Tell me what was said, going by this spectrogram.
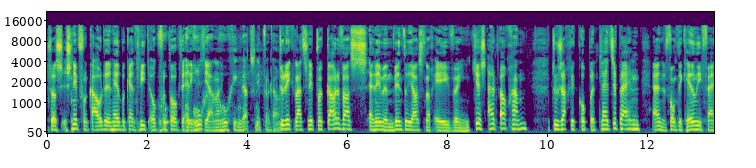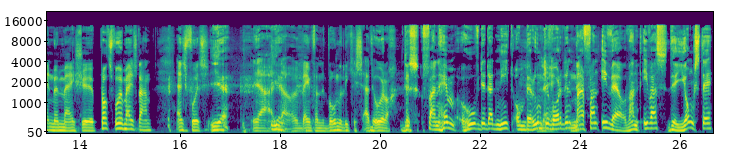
Zoals Snip Verkouden, een heel bekend lied, ook vertolkte Eddie Christiane. Hoe, hoe ging dat, Snip Verkouden? Toen ik laat Snip Verkouden was en in mijn winterjas nog eventjes uit wou gaan... toen zag ik op het Leidseplein, en dat vond ik heel niet fijn... mijn meisje plots voor mij staan, enzovoorts. Ja. Yeah. Ja, ja, nou, een van de beroemde liedjes uit de oorlog. Dus van hem hoefde dat niet om beroemd nee, te worden, nee. maar van I wel. Want I was de jongste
